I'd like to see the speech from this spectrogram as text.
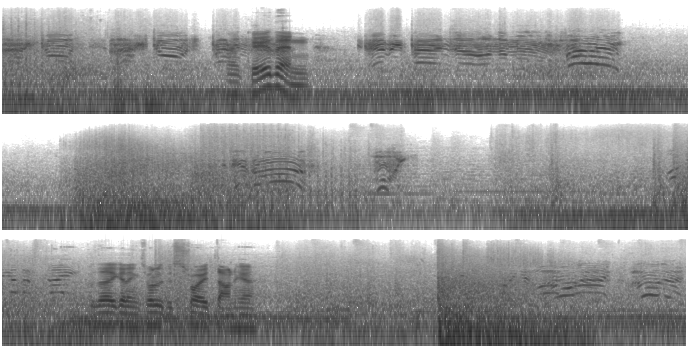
Achtung! Achtung! Okay then. Heavy panzer on the move. Firing! Prepare for move. Moving. On the other side! They're getting totally destroyed down here. Loaded! Loaded!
